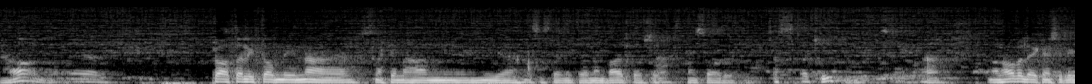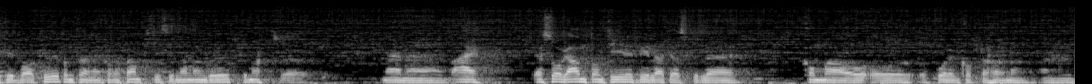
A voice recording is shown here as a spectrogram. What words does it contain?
Ja. Pratade lite om det innan. Jag snackade med han nya assistenten Bartos. Ja. Han sa det. Testa keepern. Ja. Man har väl det kanske lite i bakhuvudet om tränaren kommer fram precis innan man går ut på match. Men eh, nej, jag såg Anton tidigt ville att jag skulle komma och, och, och få den korta hörnan. Um,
